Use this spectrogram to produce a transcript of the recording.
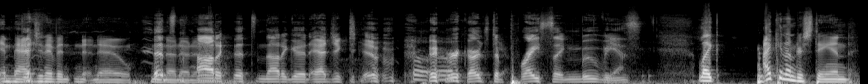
imaginative. and, no, no, no, no, no, no. not a, that's not a good adjective in regards to pricing movies. like I can understand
